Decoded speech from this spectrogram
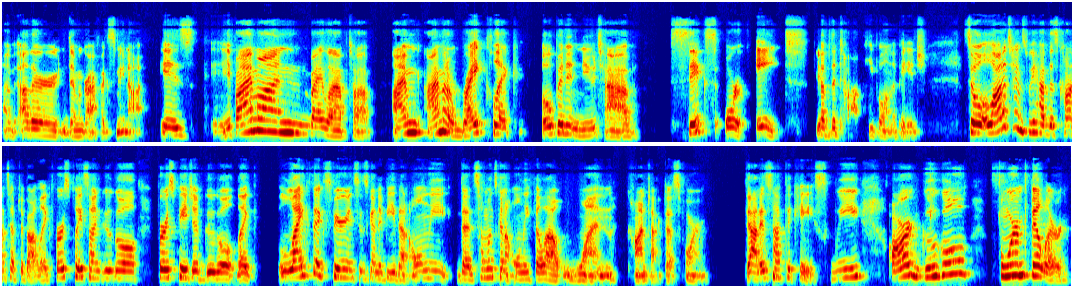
um, other demographics may not is if I'm on my laptop, I'm I'm going to right click, open a new tab, six or eight Yep. of the top people on the page. So a lot of times we have this concept about like first place on Google, first page of Google, like like the experience is going to be that only that someone's going to only fill out one contact us form. That is not the case. We our Google form filler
